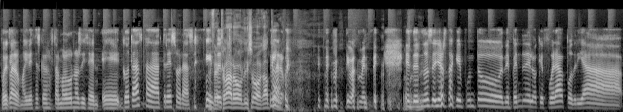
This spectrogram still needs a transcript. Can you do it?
porque claro, hay veces que los oftalmólogos nos dicen eh, gotas cada tres horas. Dice, Entonces, claro, al gato. Claro. Efectivamente. Entonces no sé yo hasta qué punto, depende de lo que fuera, podría,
